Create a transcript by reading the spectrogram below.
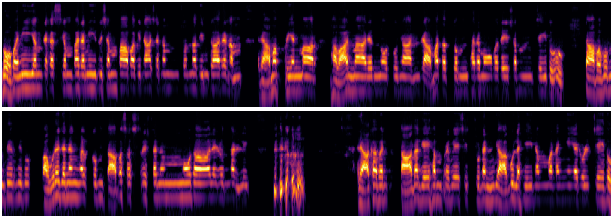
ഗോപനീയം രഹസ്യം പരമീദൃശം പാപവിനാശനം ചൊന്നതിൻ കാരണം രാമപ്രിയന്മാർ ഭവാന്മാരെന്നോർത്തു ഞാൻ രാമതത്വം പരമോപദേശം ചെയ്തു. താപവും തീർന്നിതു. പൗരജനങ്ങൾക്കും താപസശ്രേഷ്ഠനും മോതാലെഴുന്നള്ളി. രാഘവൻ താതഗേഹം പ്രവേശിച്ചുടൻ വ്യാകുലഹീനം വണങ്ങിയരുൾ ചെയ്തു.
